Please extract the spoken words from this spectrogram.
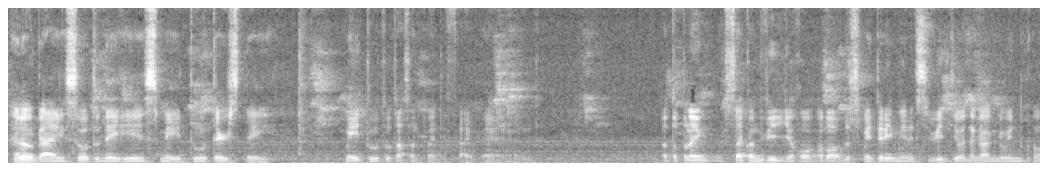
Hello guys, so today is May 2, Thursday. May 2, 2025 and ito pala yung second video ko about this may 3 minutes video na gagawin ko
